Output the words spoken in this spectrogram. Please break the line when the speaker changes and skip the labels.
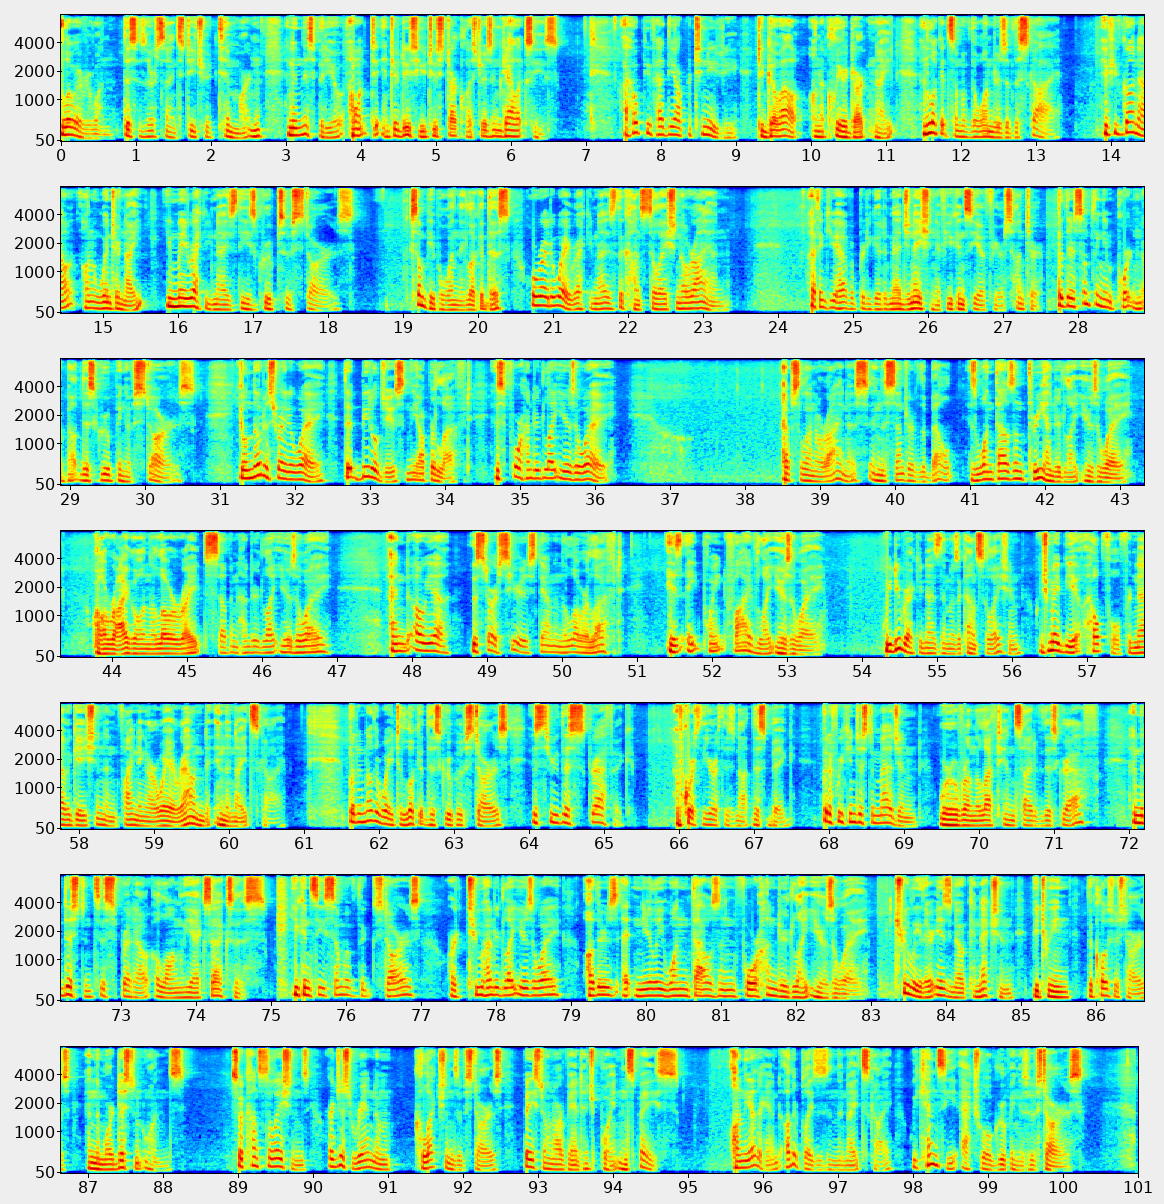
Hello everyone, this is our science teacher Tim Martin, and in this video I want to introduce you to star clusters and galaxies. I hope you've had the opportunity to go out on a clear dark night and look at some of the wonders of the sky. If you've gone out on a winter night, you may recognize these groups of stars. Some people, when they look at this, will right away recognize the constellation Orion. I think you have a pretty good imagination if you can see a fierce hunter. But there's something important about this grouping of stars. You'll notice right away that Betelgeuse in the upper left is 400 light years away. Epsilon Orionis in the center of the belt is 1,300 light years away, while Rigel in the lower right 700 light years away. And oh yeah, the star Sirius down in the lower left is 8.5 light years away. We do recognize them as a constellation, which may be helpful for navigation and finding our way around in the night sky. But another way to look at this group of stars is through this graphic. Of course, the Earth is not this big, but if we can just imagine we're over on the left-hand side of this graph, and the distance is spread out along the x-axis. You can see some of the stars are 200 light years away, others at nearly 1,400 light years away. Truly, there is no connection between the closer stars and the more distant ones. So constellations are just random collections of stars based on our vantage point in space. On the other hand, other places in the night sky, we can see actual groupings of stars.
